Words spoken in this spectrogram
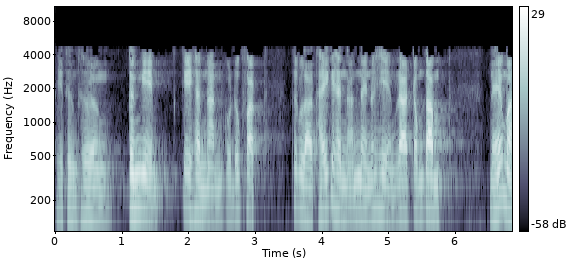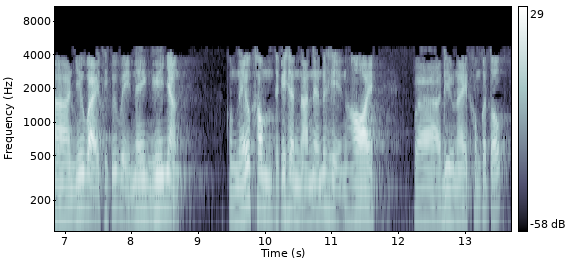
thì thường thường kinh nghiệm cái hình ảnh của Đức Phật tức là thấy cái hình ảnh này nó hiện ra trong tâm. Nếu mà như vậy thì quý vị nên ghi nhận. Còn nếu không thì cái hình ảnh này nó hiện hồi và điều này không có tốt.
